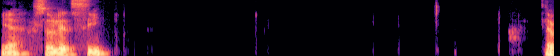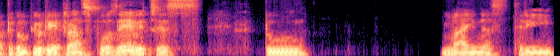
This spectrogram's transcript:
yeah so let's see i have to compute a transpose a which is 2 minus 3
